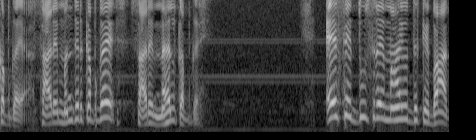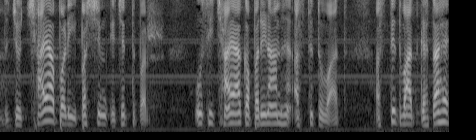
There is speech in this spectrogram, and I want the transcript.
कप गया, सारे मंदिर कप गए, सारे महल कप गए। ऐसे दूसरे महायुद्ध के बाद जो छाया पड़ी पश्चिम के चित्त पर, उसी छाया का परिणाम है अस्तित्ववाद। अस्तित्ववाद कहता है,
